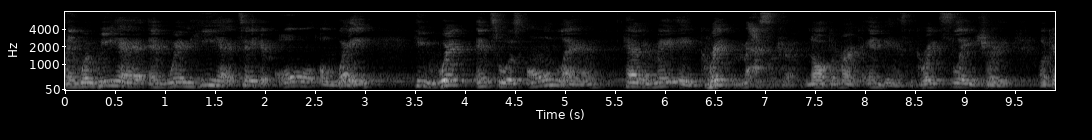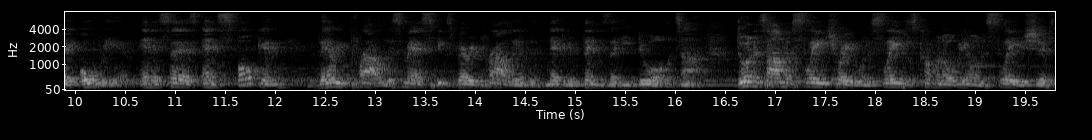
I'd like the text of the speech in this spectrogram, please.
and when we had, and when he had taken all away, he went into his own land having made a great massacre, North American Indians, the great slave trade, okay, over here. And it says, and spoken very proudly. This man speaks very proudly of the negative things that he do all the time. During the time of the slave trade, when the slaves was coming over here on the slave ships,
